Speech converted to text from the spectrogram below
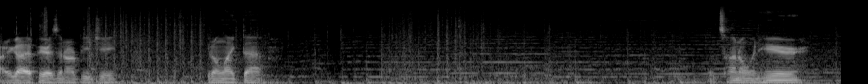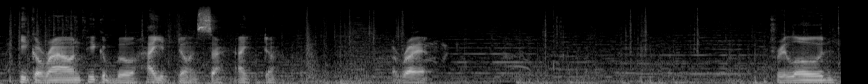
Alright, guy appears an RPG. You don't like that. Tunnel in here. Peek around, peekaboo. How you doing, sir? How you doing? Alright. Reload.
